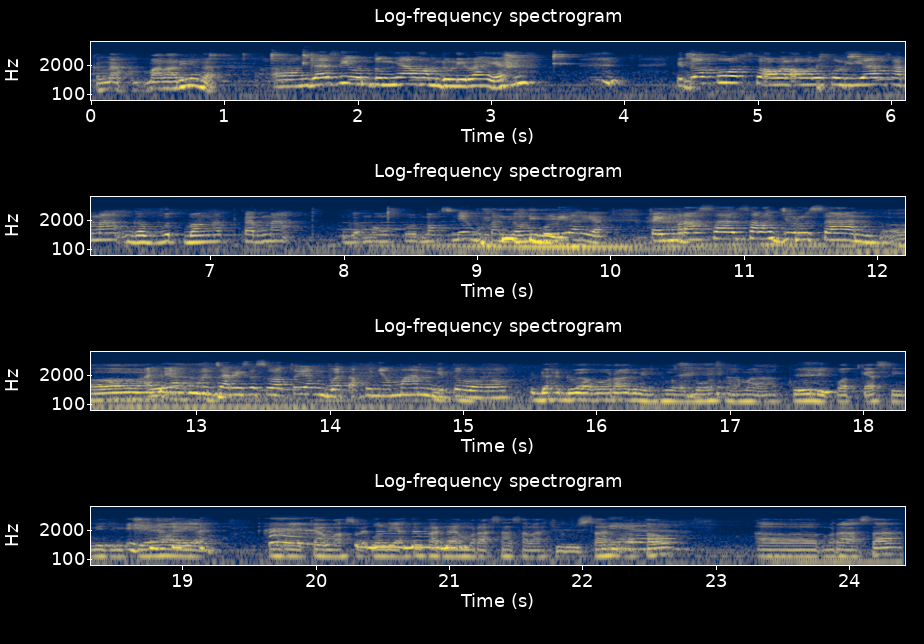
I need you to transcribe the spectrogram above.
Kena malaria nggak? Eh, enggak sih untungnya alhamdulillah ya itu aku waktu awal-awal kuliah karena gabut banget karena nggak mau maksudnya bukan nggak mau kuliah ya kayak merasa salah jurusan Oh, akhirnya ya. aku mencari sesuatu yang buat aku nyaman gitu loh udah dua orang nih ngomong sama aku di podcast ini juga yang mereka masuk kuliah tuh karena merasa salah jurusan Iya. atau eh, merasa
